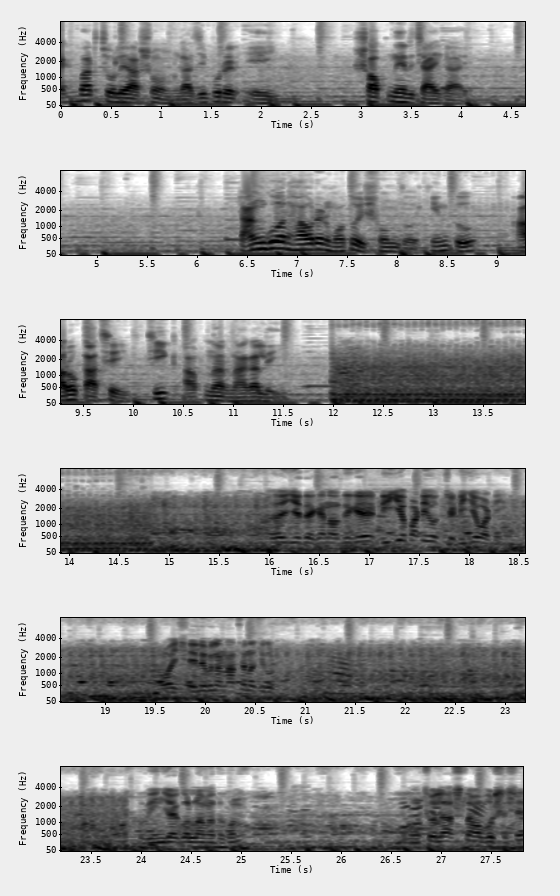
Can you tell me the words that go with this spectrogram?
একবার চলে আসুন গাজীপুরের এই স্বপ্নের জায়গায়। টাঙ্গুয়ার হাওরের মতোই সুন্দর, কিন্তু আরও কাছেই, ঠিক আপনার নাগালেই। এই যে দেখেন ওদিকে ডিজে পার্টি হচ্ছে, ডিজে পার্টি। সবাই সেই লেভেলে নাচানাচি করতে খুব এনজয় করলাম এতক্ষণ। এবং চলে আসলাম অবশেষে,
